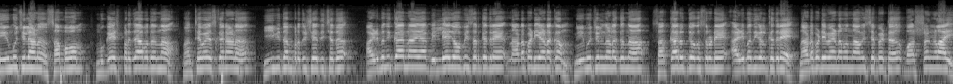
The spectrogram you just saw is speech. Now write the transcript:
നീമുച്ചിലാണ് സംഭവം മുകേഷ് പ്രജാപത് എന്ന മധ്യവയസ്കനാണ് ഈ വിധം പ്രതിഷേധിച്ചത്. അഴിമതിക്കാരനായ വില്ലേജ് ഓഫീസർക്കെതിരെ നടപടിയടക്കം നീമുച്ചിൽ നടക്കുന്ന സർക്കാർ ഉദ്യോഗസ്ഥരുടെ അഴിമതികൾക്കെതിരെ നടപടി വേണമെന്നാവശ്യപ്പെട്ട് വർഷങ്ങളായി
